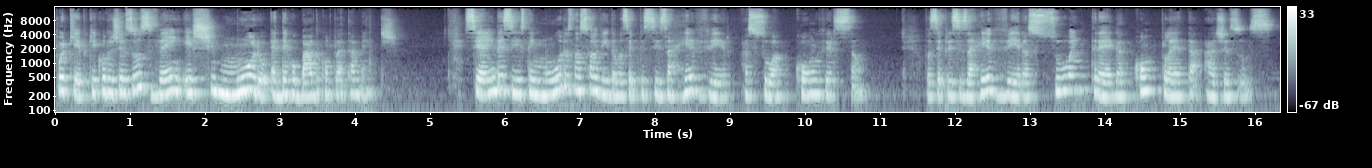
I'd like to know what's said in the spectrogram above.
Por quê? Porque quando Jesus vem, este muro é derrubado completamente. Se ainda existem muros na sua vida, você precisa rever a sua conversão. Você precisa rever a sua entrega completa a Jesus.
